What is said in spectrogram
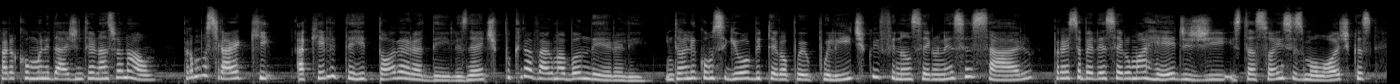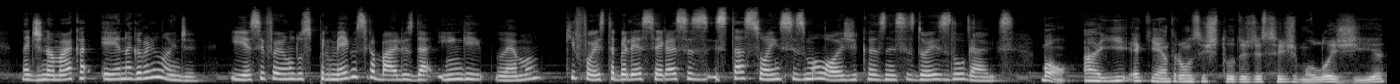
para a comunidade internacional, para mostrar que aquele território era deles, né? Tipo cravar uma bandeira ali. Então ele conseguiu obter o apoio político e financeiro necessário para estabelecer uma rede de estações sismológicas na Dinamarca e na Groenlândia. E esse foi um dos primeiros trabalhos da Inge Lehmann, que foi estabelecer essas estações sismológicas nesses dois lugares. Bom, aí é que entram os estudos de sismologia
